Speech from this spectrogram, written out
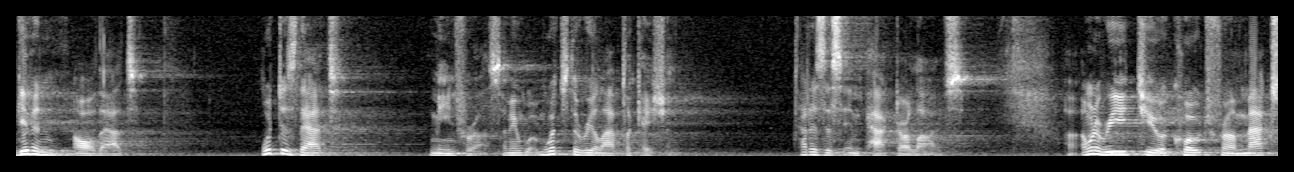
given all that, what does that mean for us? I mean, what's the real application? How does this impact our lives? Uh, I want to read to you a quote from Max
